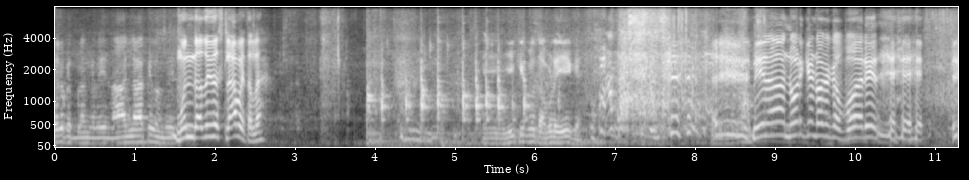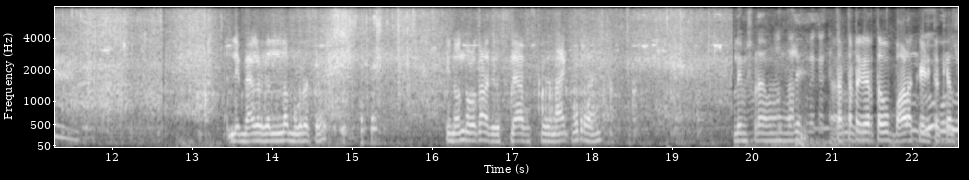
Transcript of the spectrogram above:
ಅಲ್ಲಿ ಹಾಕಿದ ಒಂದು ಮುಂದೆ ಅದು ಇದು ಸ್ಲ್ಯಾಬ್ ಐತಲ್ಲ ಈಕೆ ಬೀಳ್ತಾ ಬಿಡು ಈಗ ನೀನು ನೋಡ್ಕೊಂಡು ಹೋಗಕ್ಕ ಬೋರಿ ಅಲ್ಲಿ ಮ್ಯಾಗಡೆಲ್ಲ ಮುಗಿರತ್ತೆ ಇನ್ನೊಂದು ಉಳ್ಕೊಳತ್ತಿದೆ ಸ್ಲ್ಯಾಬ್ ಇದನ್ನ ಹಾಕ್ಬಿಟ್ರೆ ಇರ್ತಾವು ಭಾಳ ಕೇಳಿತಾವ ಕೆಲಸ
